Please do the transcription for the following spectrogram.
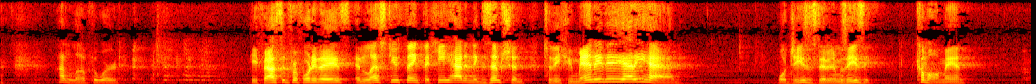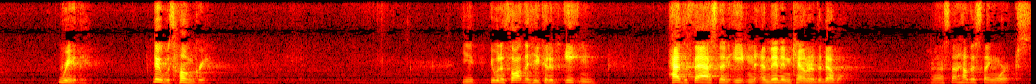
I love the word. He fasted for 40 days, and lest you think that he had an exemption to the humanity that he had, well, Jesus did it, and it was easy. Come on, man. Really. Dude was hungry. You, you would have thought that he could have eaten, had the fast, then eaten, and then encountered the devil. That's not how this thing works.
